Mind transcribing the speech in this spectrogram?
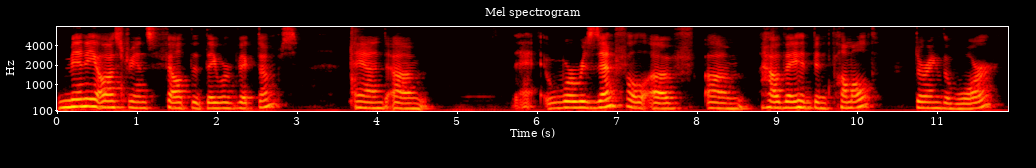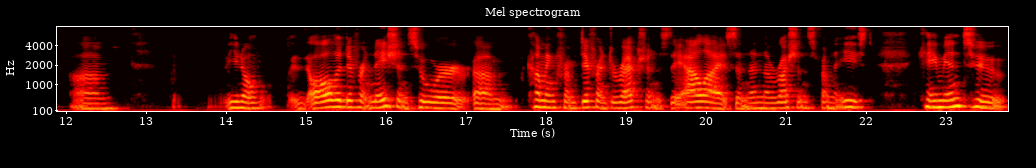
many Austrians felt that they were victims, and um, were resentful of um, how they had been pummeled during the war. Um, you know, all the different nations who were um, coming from different directions, the Allies and then the Russians from the east, came into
